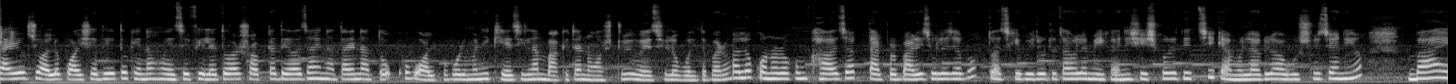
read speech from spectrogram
তাই হোক, চলো, পয়সা দিয়ে তো কেনা হয়েছে, ফেলে তো আর সবটা দেওয়া যায় না, তাই না? তো খুব অল্প পরিমাণে খেয়েছিলাম, বাকিটা নষ্টই হয়েছিল বলতে পারো। চলো, কোনো রকম খাওয়া যাক, তারপর বাড়ি চলে যাব। তো আজকে ভিডিওটা তাহলে আমি এখানে শেষ করে দিচ্ছি। কেমন লাগল অবশ্যই জানিও। বাই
